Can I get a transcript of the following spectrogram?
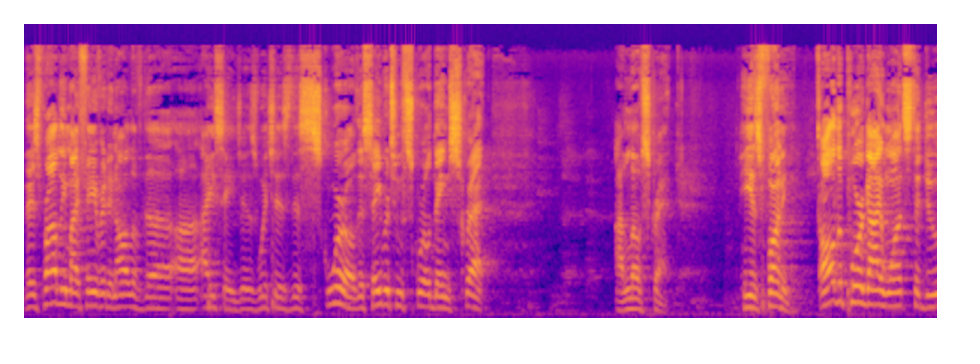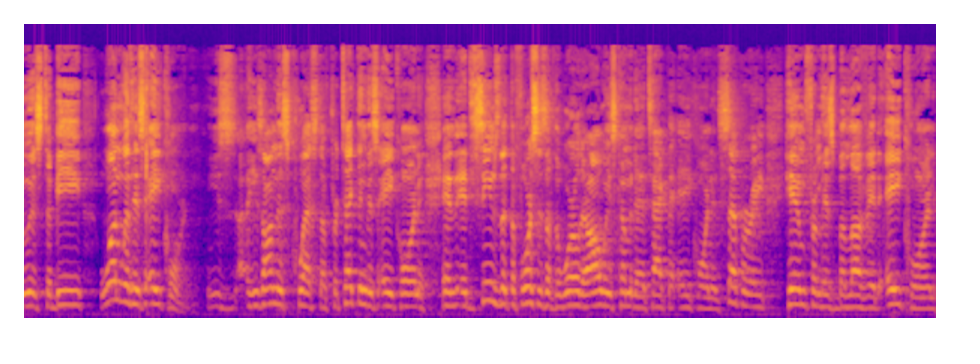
that is probably my favorite in all of the uh, Ice Ages, which is this squirrel, this saber-toothed squirrel named Scrat. I love Scrat. He is funny. All the poor guy wants to do is to be one with his acorn. He's, he's on this quest of protecting this acorn, and it seems that the forces of the world are always coming to attack the acorn and separate him from his beloved acorn.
